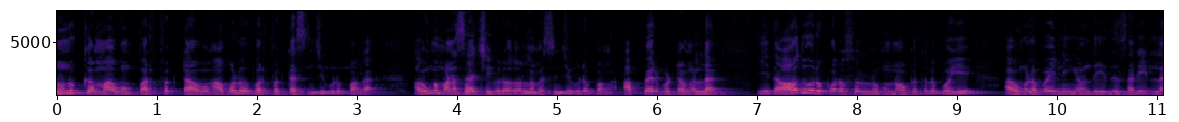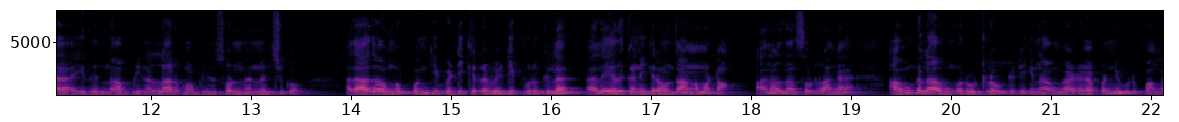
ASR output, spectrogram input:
நுணுக்கமாகவும் பர்ஃபெக்டாகவும் அவ்வளோ பர்ஃபெக்டாக செஞ்சு கொடுப்பாங்க. அவங்க மனசாட்சி விரோதம் எல்லாமே செஞ்சு கொடுப்பாங்க. அப்பேற்பட்டவங்களில் ஏதாவது ஒரு குறை சொல்லணும் நோக்கத்தில் போய் அவங்கள போய் நீங்கள் வந்து இது சரியில்லை இது இன்னும் அப்படி நல்லா இருக்கும் அப்படின்னு சொன்னேன்னு வச்சுக்கோ. அதாவது அவங்க பொங்கி வெடிக்கிற வெடிப்பு இருக்குல்ல அதில் எதுக்க நிற்கிறவன் தாங்க மாட்டான். அதனால தான் சொல்கிறாங்க அவங்கள அவங்க ரூட்டில் விட்டுட்டிங்கன்னா அவங்க அழகாக பண்ணி கொடுப்பாங்க.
